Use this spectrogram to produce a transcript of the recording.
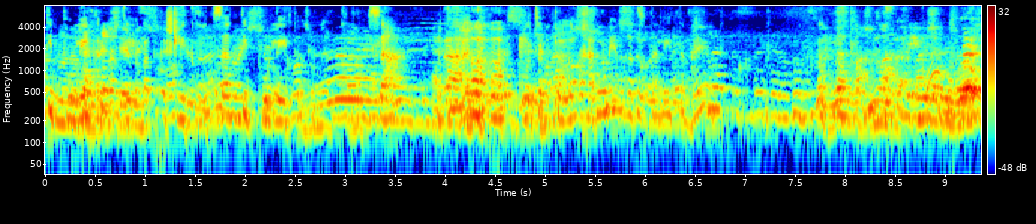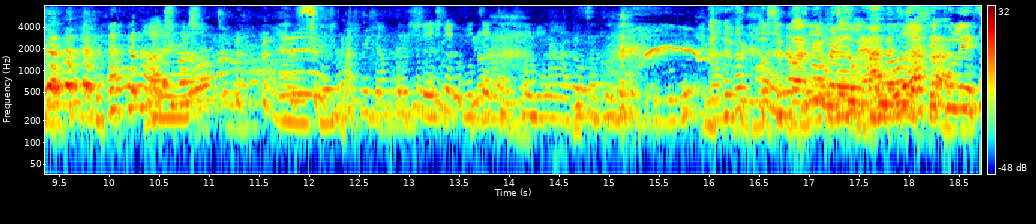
טיפולית, אמרתי לו, יש לי קבוצה טיפולית, אז הוא אומר, קבוצה? קבוצה, כי לא אחת מהן רצתה להתאבד. שיש לה קבוצה טיפולית. זה כמו שבעלי אומר לאן את טיפולית.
